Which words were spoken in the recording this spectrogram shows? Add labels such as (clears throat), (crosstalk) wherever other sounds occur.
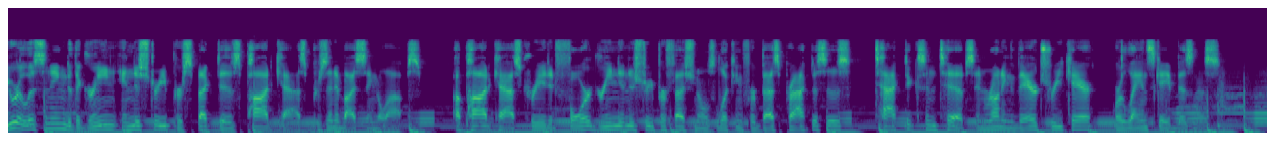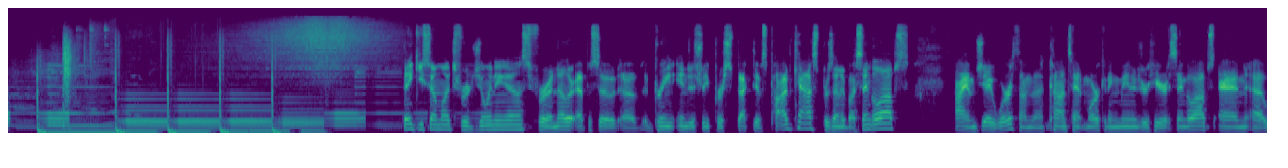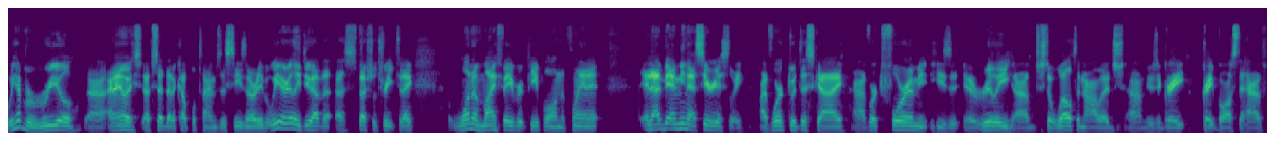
You are listening to the Green Industry Perspectives podcast presented by Single Ops, a podcast created for green industry professionals looking for best practices, tactics, and tips in running their tree care or landscape business. Thank you so much for joining us for another episode of the Green Industry Perspectives podcast presented by Single Ops. I am Jay Worth. I'm the content marketing manager here at Single Ops, and uh, we have a real. Uh, I know I've said that a couple times this season already, but we really do have a, a special treat today. One of my favorite people on the planet, and I, I, mean that seriously. I've worked with this guy. I've worked for him. He's a, a really uh, just a wealth of knowledge. Um, he was a great, great boss to have.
